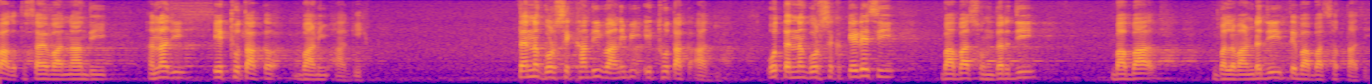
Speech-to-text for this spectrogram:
ਭਗਤ ਸਾਹਿਬਾਨਾਂ ਦੀ, ਹਨਾ ਜੀ? ਇੱਥੋਂ ਤੱਕ ਬਾਣੀ ਆ ਗਈ। ਤਿੰਨ ਗੁਰਸਿੱਖਾਂ ਦੀ ਬਾਣੀ ਵੀ ਇੱਥੋਂ ਤੱਕ ਆ ਗਈ। ਉਹ ਤਿੰਨ ਗੁਰਸਿੱਖ ਕਿਹੜੇ ਸੀ? ਬਾਬਾ ਸੁੰਦਰ ਜੀ, ਬਾਬਾ ਬਲਵੰਡ ਜੀ ਤੇ ਬਾਬਾ ਸੱਤਾ ਜੀ।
